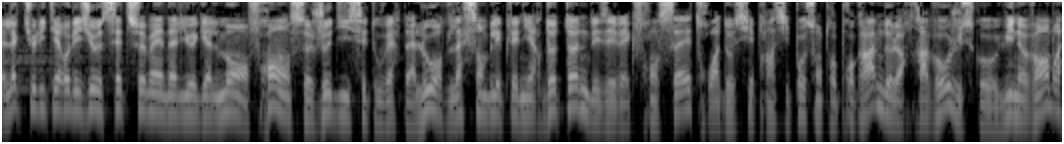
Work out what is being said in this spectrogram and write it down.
L'actualité religieuse cette semaine a lieu également en France. Jeudi s'est ouverte à Lourdes l'assemblée plénière d'automne des évêques français. Trois dossiers principaux sont au programme de leurs travaux jusqu'au 8 novembre.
